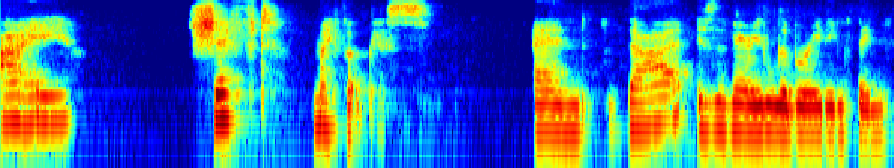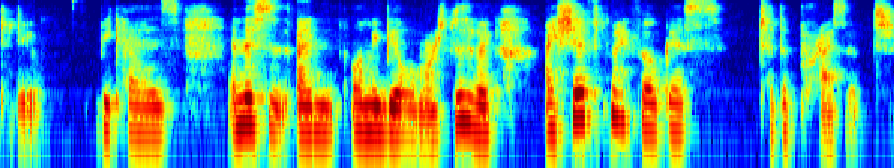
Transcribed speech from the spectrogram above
I shift my focus. And that is a very liberating thing to do because, and this is, and let me be a little more specific, I shift my focus to the present.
